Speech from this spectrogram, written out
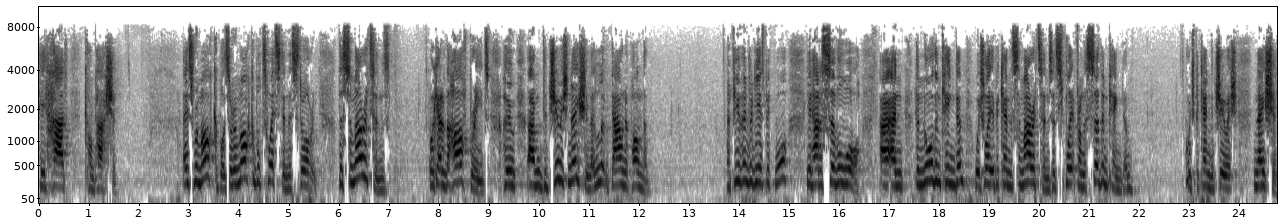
he had compassion. It's remarkable. It's a remarkable twist in this story. The Samaritans were kind of the half breeds who, um, the Jewish nation, they looked down upon them. A few hundred years before, you'd had a civil war, uh, and the northern kingdom, which later became the Samaritans, had split from the southern kingdom, which became the Jewish nation.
